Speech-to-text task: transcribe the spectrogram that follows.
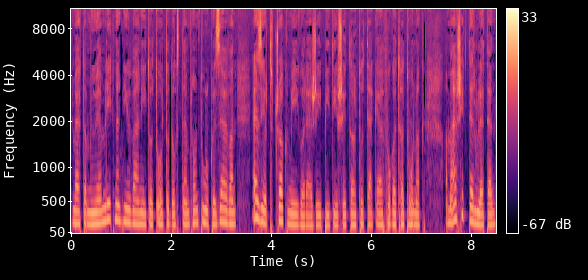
mert a műemléknek nyilvánított ortodox templom túl közel van, ezért csak még garázs építését tartották elfogadhatónak. A másik területen,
